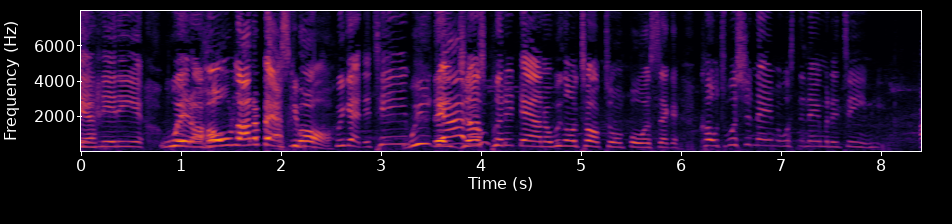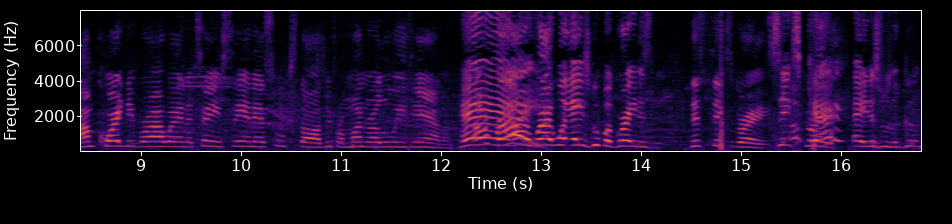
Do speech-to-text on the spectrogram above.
yeah. getting it in with a whole lot of basketball. We got the team. We they got just 'em. put it down, and we're gonna talk to them for a second. Coach, what's your name and what's the name of the team? here? I'm Courtney Broadway and the team C&S Hoopstars. We're from Monroe, Louisiana. Hey, All right. all right. What age group of grade is this? This sixth grade. Sixth Okay. grade. Hey, this was a good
